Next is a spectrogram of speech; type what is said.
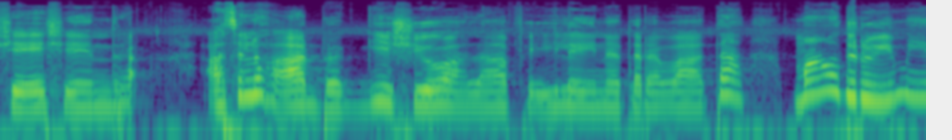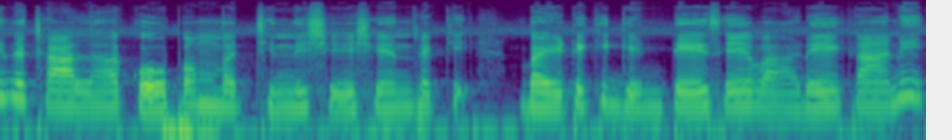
శేషేంద్ర అసలు ఆ డ్రగ్ ఇష్యూ అలా ఫెయిల్ అయిన తర్వాత మాధురి మీద చాలా కోపం వచ్చింది శేషేంద్రకి. బయటికి గెంటేసేవాడే కానీ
